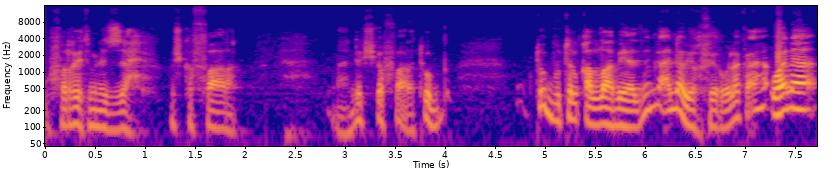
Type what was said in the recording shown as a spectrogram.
وفريت من الزحف مش كفارة. ما عندكش كفارة توب توب وتلقى الله بهذا الذنب لعله يغفر لك. وأنا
